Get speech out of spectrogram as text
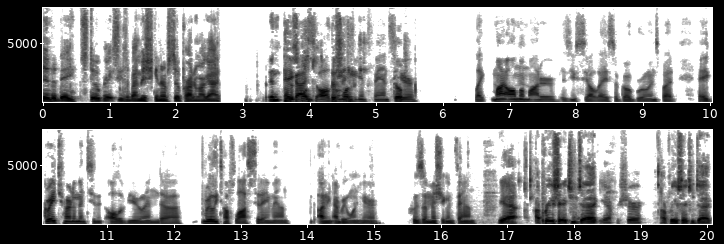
end of the day, still great season by Michigan. I'm still proud of my guys. And hey guys, one, to all the Michigan one, fans go. here, like my alma mater is UCLA, so go Bruins. But hey, great tournament to all of you, and uh, really tough loss today, man. I mean, everyone here who's a Michigan fan. Yeah. I appreciate you, Jack. Yeah, for sure. I appreciate you, Jack.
